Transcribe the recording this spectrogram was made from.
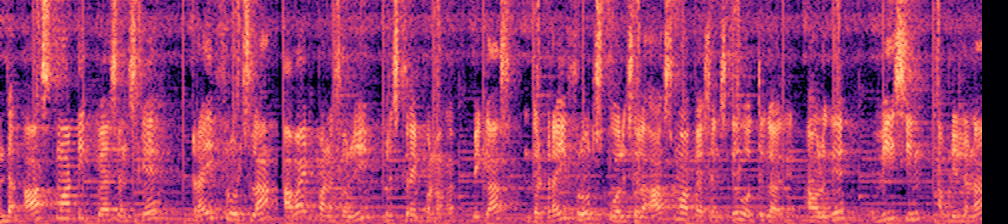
இந்த ஆஸ்மாட்டிக் பேஷண்ட்ஸ்க்கு ட்ரை ஃப்ரூட்ஸ்லாம் அவாய்ட் பண்ண சொல்லி ப்ரிஸ்கிரைப் பண்ணுவாங்க. பிகாஸ் இந்த ட்ரை ஃப்ரூட்ஸ் ஒரு சில ஆஸ்மா பேஷண்ட்ஸ்க்கு ஒத்துக்காது. அவங்களுக்கு வீசிங் அப்படி இல்லைன்னா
